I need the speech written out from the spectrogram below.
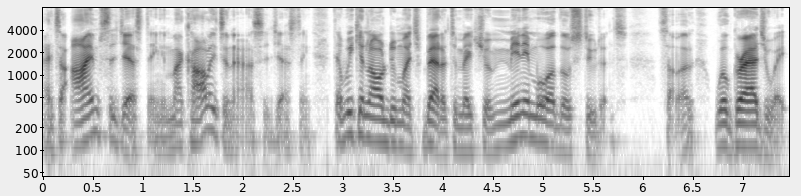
And so I'm suggesting, and my colleagues and I are suggesting, that we can all do much better to make sure many more of those students will graduate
